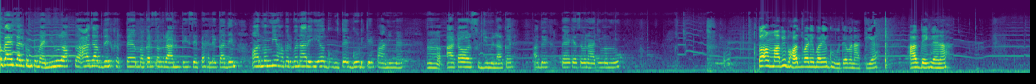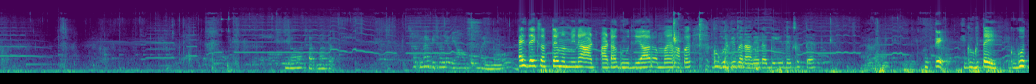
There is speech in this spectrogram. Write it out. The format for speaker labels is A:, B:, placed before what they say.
A: तो guys welcome to my new vlog तो आज आप देख सकते हैं मकर संक्रांति से पहले का दिन और मम्मी यहाँ पर बना रही है घूते गुड़ के पानी में आटा और सूजी मिलाकर। आप देख सकते हैं कैसे बना रही मम्मी। तो अम्मा भी बहुत बड़े बड़े घूते बनाती है। आप देख लेना। गाइस देख सकते हैं मम्मी ने आट, आटा गूंद लिया और अम्मा यहाँ पर घुघुत भी बनाने लग गई है देख सकते हैं।
B: कुत्ते
A: घुगते घुघुत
